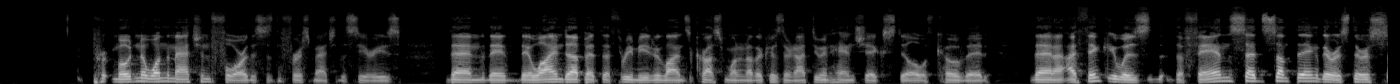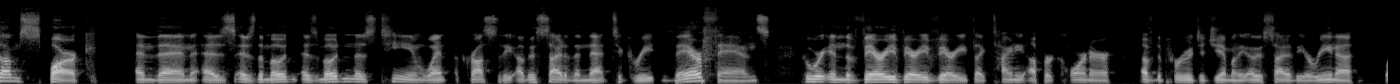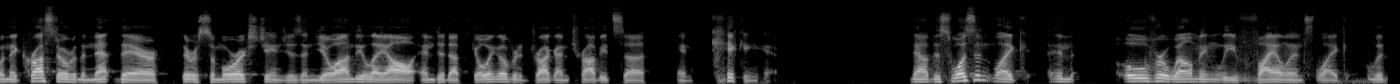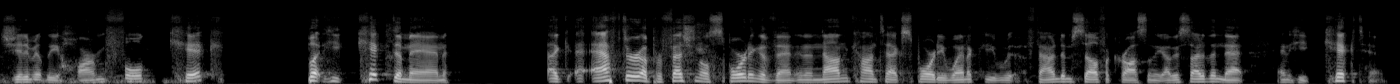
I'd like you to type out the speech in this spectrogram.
Modena won the match in four. This is the first match of the series. Then they they lined up at the three meter lines across from one another because they're not doing handshakes still with COVID. Then I think it was the fans said something. There was there was some spark, and then as as the Mod, as Modena's team went across to the other side of the net to greet their fans who were in the very very very like tiny upper corner of the Perugia gym on the other side of the arena. When they crossed over the net there, there were some more exchanges, and Yoandy Leal ended up going over to Dragan Travica and kicking him. Now, this wasn't like an overwhelmingly violent, like legitimately harmful kick, but he kicked a man like after a professional sporting event in a non-contact sport. He went, he found himself across on the other side of the net, and he kicked him.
